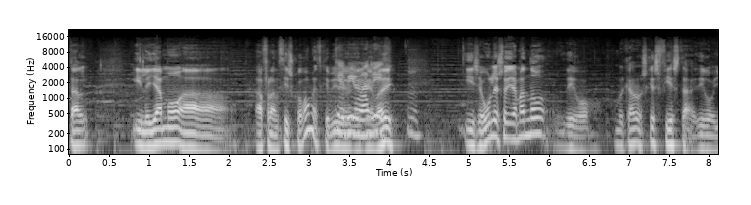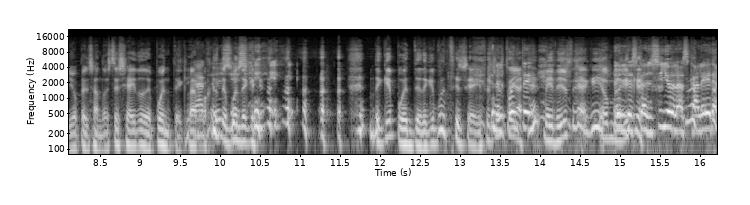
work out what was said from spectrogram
tal. Y le llamo a, a Francisco Gómez, que vive, que vive en Madrid. Mm. Y según le estoy llamando, digo, hombre, claro, es que es fiesta. Digo, yo pensando, este se ha ido de puente, claro. Claro, ¿Este sí, puente sí. qué? ¿De qué puente? ¿De qué puente se ha ido? Yo estoy puente- me dice, yo estoy aquí, hombre. El ¿qué- qué- descansillo de la escalera.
